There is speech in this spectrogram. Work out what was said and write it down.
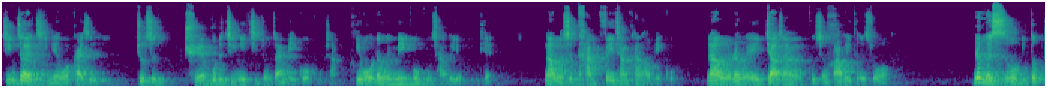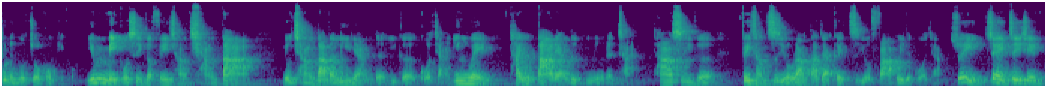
近这几年我开始就是全部的精力集中在美国股上，因为我认为美国股才会有明天。那我是看非常看好美国。那我认为，就好像股神巴菲特说，任何时候你都不能够做空美国，因为美国是一个非常强大、有强大的力量的一个国家，因为它有大量的移民人才，它是一个非常自由，让大家可以自由发挥的国家。所以在这些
